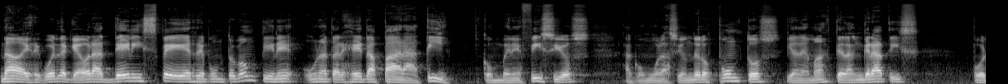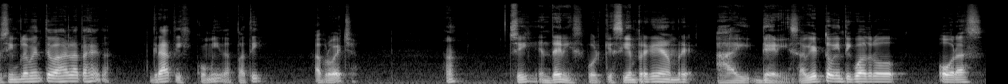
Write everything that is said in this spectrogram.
nada, y recuerda que ahora denispr.com tiene una tarjeta para ti con beneficios, acumulación de los puntos y además te dan gratis por simplemente bajar la tarjeta. Gratis, comida para ti. Aprovecha. ¿Ah? Sí, en Denis, porque siempre que hay hambre hay Denis. Abierto 24 horas,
